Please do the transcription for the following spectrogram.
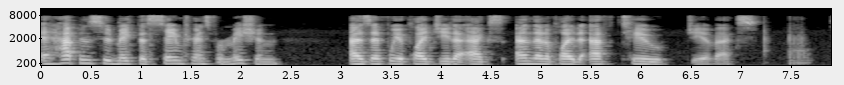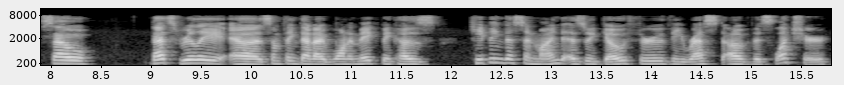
it happens to make the same transformation as if we applied g to x and then applied f to g of x. So that's really uh, something that I want to make because keeping this in mind as we go through the rest of this lecture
